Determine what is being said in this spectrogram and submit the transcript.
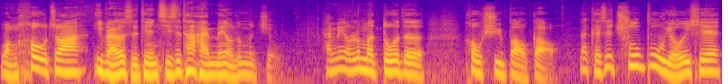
往后抓一百二十天，其实它还没有那么久，还没有那么多的后续报告。那可是初步有一些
